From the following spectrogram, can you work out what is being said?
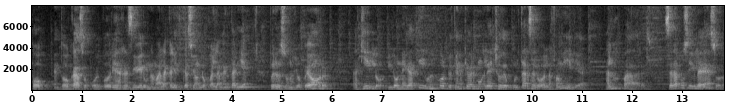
O, en todo caso, hoy podrías recibir una mala calificación, lo cual lamentaría, pero eso no es lo peor. Aquí lo, lo negativo, Scorpio, tiene que ver con el hecho de ocultárselo a la familia, a los padres. ¿Será posible eso?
